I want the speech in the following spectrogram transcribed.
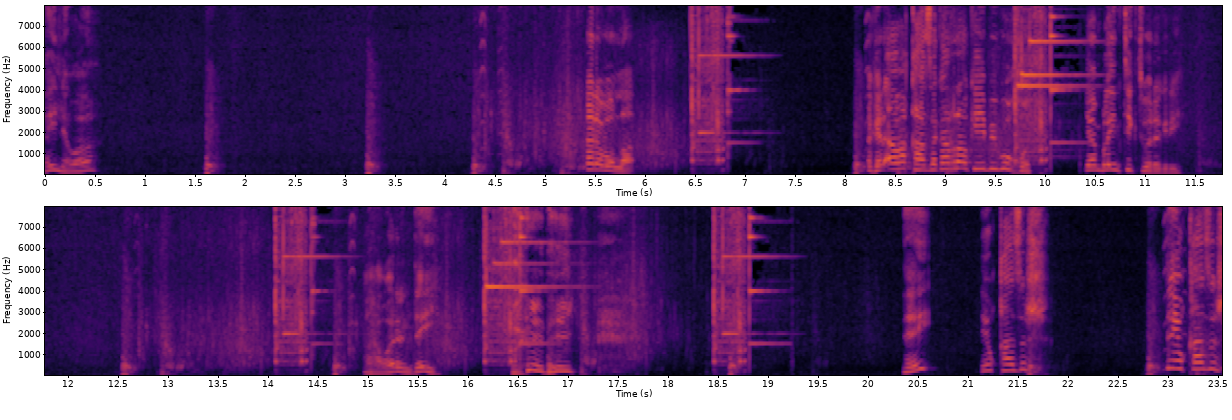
ئەی لەوە ئەرەوەڵا ئەگەر ئاوا قازەکان ڕاوکەی بی بۆ خۆت یان بڵین تیک وەرەگری ئاوەرن دەی دەی دەی ئێو قازش دەی ئەو قازش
